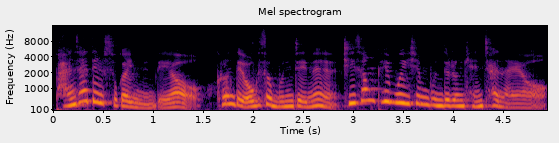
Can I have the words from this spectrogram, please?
반사될 수가 있는데요. 그런데 여기서 문제는 지성 피부이신 분들은 괜찮아요.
